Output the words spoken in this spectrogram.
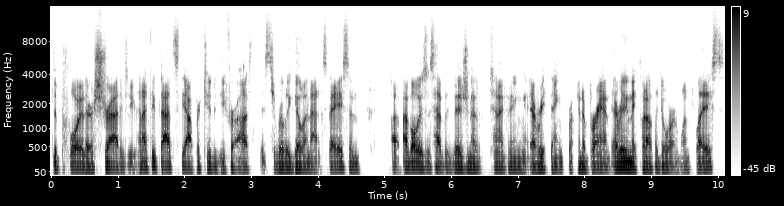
deploy their strategy. And I think that's the opportunity for us is to really go in that space. And I've always just had the vision of connecting everything in a brand, everything they put out the door in one place.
